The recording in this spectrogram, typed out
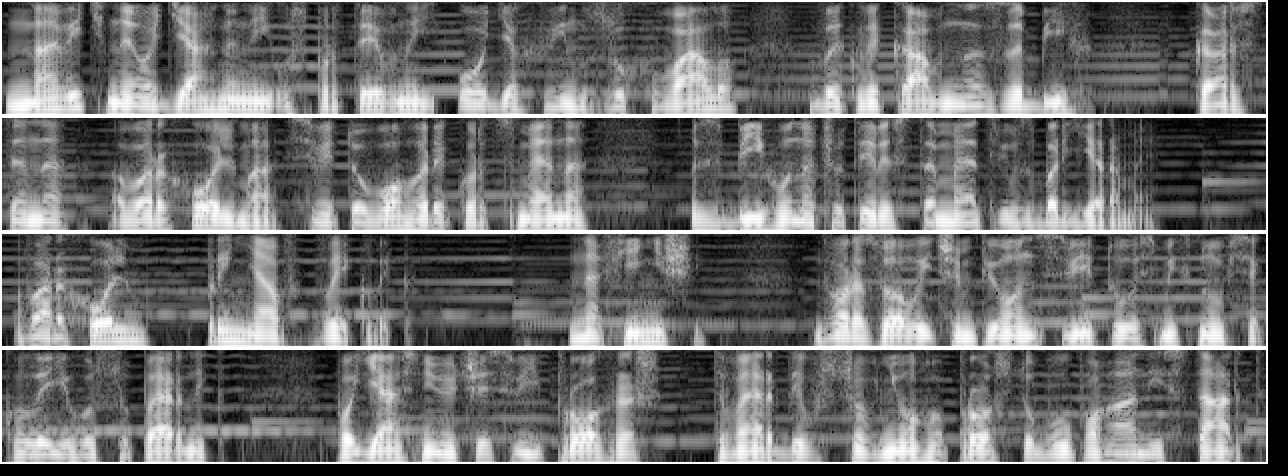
Навіть не одягнений у спортивний одяг, він зухвало викликав на забіг Карстена Вархольма, світового рекордсмена з бігу на 400 метрів з бар'єрами. Вархольм прийняв виклик. На фініші дворазовий чемпіон світу усміхнувся, коли його суперник, пояснюючи свій програш, твердив, що в нього просто був поганий старт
